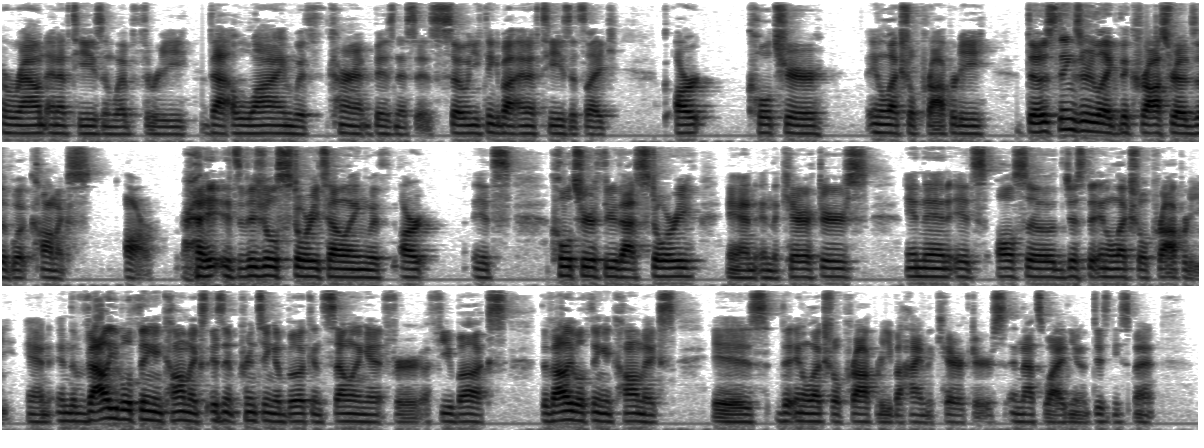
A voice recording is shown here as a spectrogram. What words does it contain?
around NFTs and Web3 that align with current businesses. So when you think about NFTs, it's like art, culture, intellectual property. Those things are like the crossroads of what comics are, right? It's visual storytelling with art, it's culture through that story and, and the characters and then it's also just the intellectual property and and the valuable thing in comics isn't printing a book and selling it for a few bucks the valuable thing in comics is the intellectual property behind the characters, and that's why you know Disney spent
